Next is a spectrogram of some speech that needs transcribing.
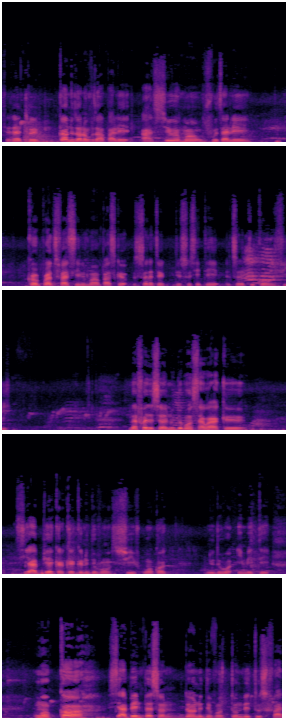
C'est un truc, quand nous allons vous en parler, assurément vous allez comprendre facilement parce que ce sont des trucs de société, ce sont des trucs qu'on vit. Mes frères et sœurs, nous devons savoir que s'il y a bien quelqu'un que nous devons suivre ou encore nous devons imiter, ou encore s'il y a bien une personne dont nous devons tomber tous fans,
